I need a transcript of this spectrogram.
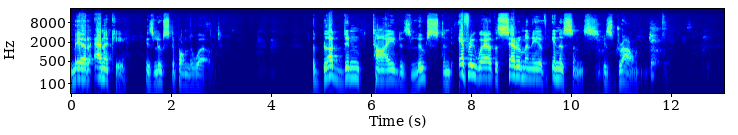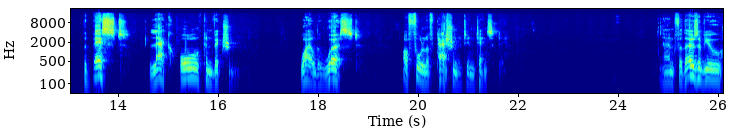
Mere anarchy is loosed upon the world. The blood dimmed tide is loosed, and everywhere the ceremony of innocence is drowned. The best lack all conviction, while the worst are full of passionate intensity. And for those of you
